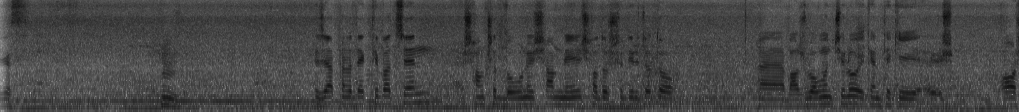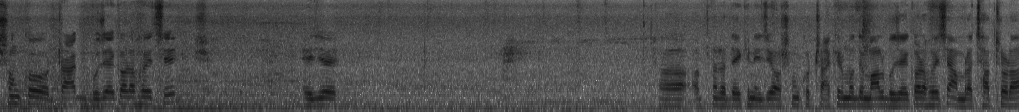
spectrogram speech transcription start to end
ঠিক আছে। হুম। এই যে আপনারা দেখতে পাচ্ছেন, সংসদ ভবনের সামনে সদস্যদের যত বাসভবন ছিল, এখান থেকে অসংখ্য ট্রাক বোঝাই করা হয়েছে। এই যে আপনারা দেখেন এই যে অসংখ্য ট্রাকের মধ্যে মাল বোঝাই করা হয়েছে। আমরা ছাত্ররা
